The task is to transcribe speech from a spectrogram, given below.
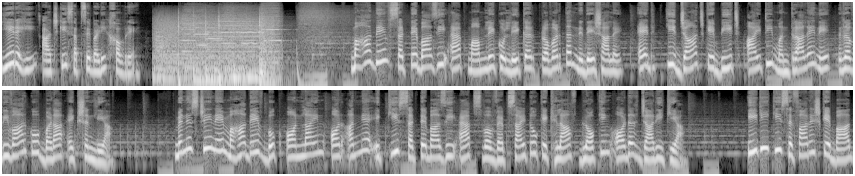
ये रही आज की सबसे बड़ी खबरें महादेव सट्टेबाजी ऐप मामले को लेकर प्रवर्तन निदेशालय, एड की जाँच के बीच आईटी मंत्रालय ने रविवार को बड़ा एक्शन लिया मिनिस्ट्री ने महादेव बुक ऑनलाइन और अन्य 21 सट्टेबाजी एप्स व वेबसाइटों के खिलाफ ब्लॉकिंग ऑर्डर जारी किया। ईडी की सिफारिश के बाद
